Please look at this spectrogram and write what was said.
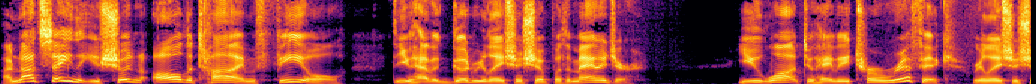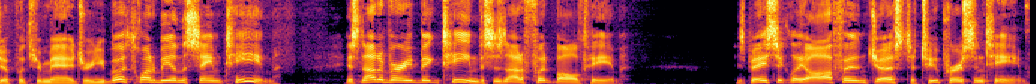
I'm not saying that you shouldn't all the time feel that you have a good relationship with a manager. You want to have a terrific relationship with your manager. You both want to be on the same team. It's not a very big team. This is not a football team. It's basically often just a two person team.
